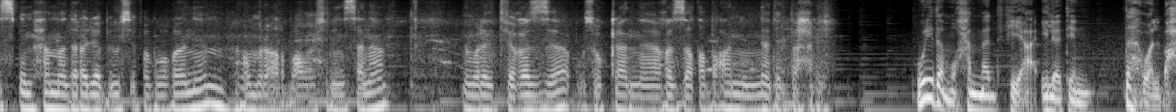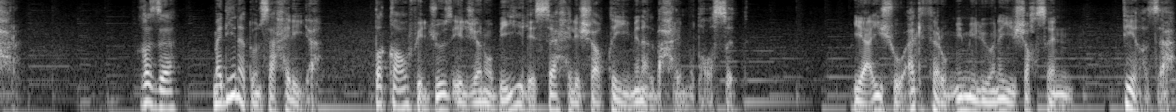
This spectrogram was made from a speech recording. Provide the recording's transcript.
اسمي محمد رجب يوسف أبو غانم عمري 24 سنة ولدت في غزة وسكان غزة طبعا النادي البحري ولد محمد في عائلة تهوى البحر. غزة مدينة ساحلية تقع في الجزء الجنوبي للساحل الشرقي من البحر المتوسط. يعيش أكثر من مليوني شخص في غزة.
